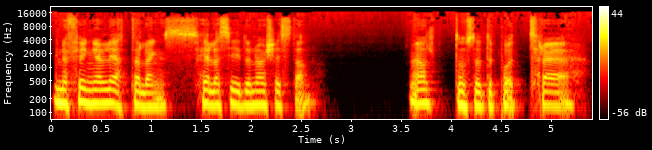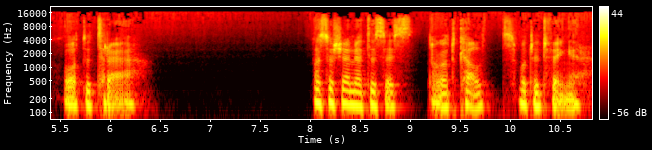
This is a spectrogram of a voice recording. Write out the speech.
Mina fingrar letar längs hela sidorna av kistan. Men allt de stöter på ett trä och åter trä. Men så känner jag till sist något kallt mot mitt finger.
